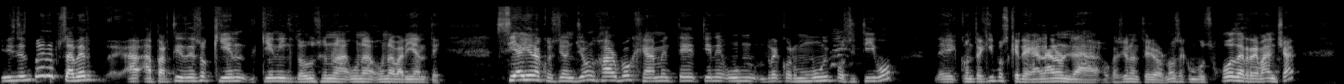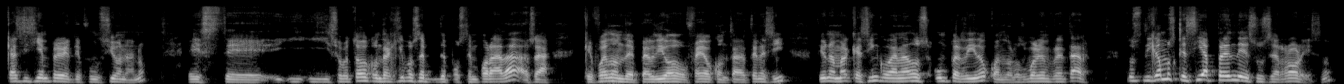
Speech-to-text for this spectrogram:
y dices, bueno, pues a ver, a, partir de eso, ¿quién, quién introduce una, una, una variante? Si hay una cuestión, John Harbaugh generalmente tiene un récord muy positivo eh, contra equipos que le ganaron la ocasión anterior, ¿no? O sea, como su juego de revancha, casi siempre te funciona, ¿no? Este, y, sobre todo contra equipos de, postemporada, o sea, que fue donde perdió feo contra Tennessee, tiene una marca de cinco ganados, un perdido cuando los vuelve a enfrentar. Entonces, digamos que sí aprende de sus errores, ¿no?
